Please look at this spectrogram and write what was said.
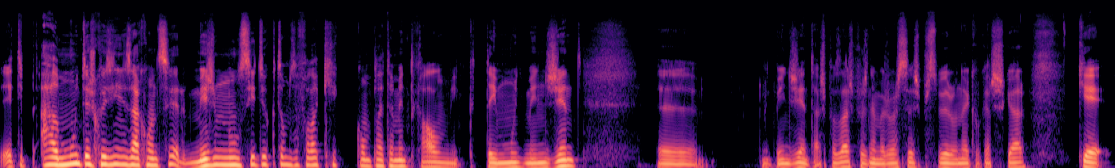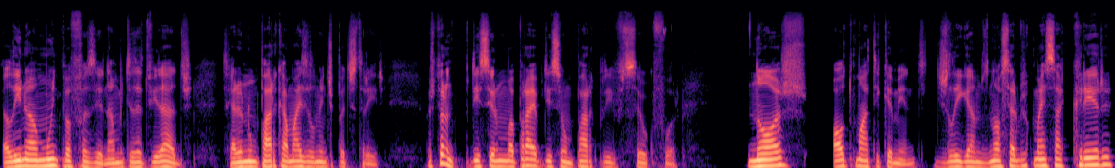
é tipo, há muitas coisinhas a acontecer, mesmo num sítio que estamos a falar que é completamente calmo e que tem muito menos gente. Uh, muito menos gente, aspas, aspas, né? mas vocês perceberam onde é que eu quero chegar. Que é, ali não há muito para fazer, não há muitas atividades. Se calhar num parque há mais elementos para distrair. Mas pronto, podia ser uma praia, podia ser um parque, podia ser o que for. Nós, automaticamente, desligamos, o nosso cérebro começa a querer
